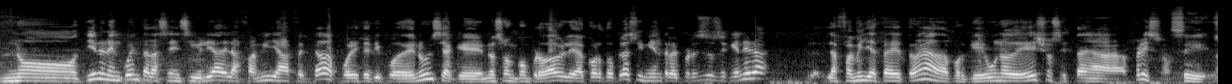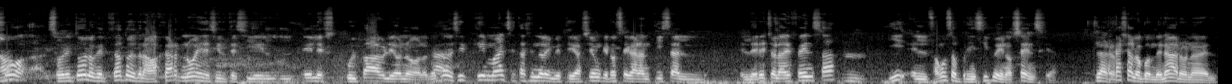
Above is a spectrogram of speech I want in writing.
no tienen en cuenta la sensibilidad de las familias afectadas por este tipo de denuncias que no son comprobables a corto plazo y mientras el proceso se genera, la familia está detonada porque uno de ellos está preso. Sí, ¿No? yo sobre todo lo que trato de trabajar no es decirte si él, él es culpable o no. Lo que Ah. trato de decir qué mal se está haciendo la investigación, que no se garantiza el, el derecho a la defensa Mm, y el famoso principio de inocencia. claro. Acá ya lo condenaron a él.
